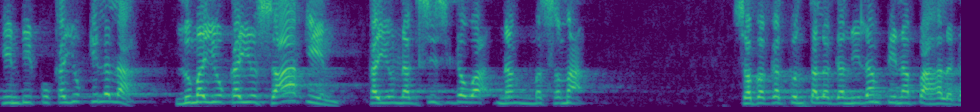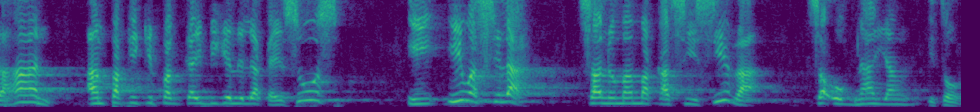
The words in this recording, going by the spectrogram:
hindi ko kayo kilala. Lumayo kayo sa akin, kayong nagsisigawa ng masama. Sabagat kung talaga nilang pinapahalagahan ang pakikipagkaibigan nila kay Jesus, iiwas sila sa anumang makasisira sa ugnayang ito.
